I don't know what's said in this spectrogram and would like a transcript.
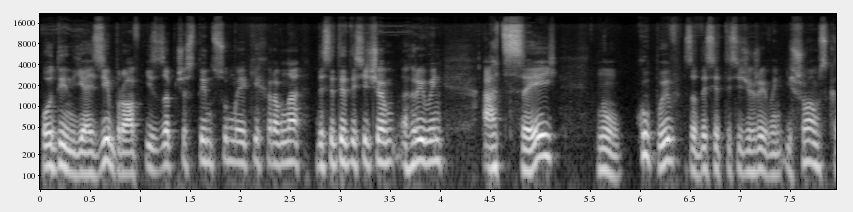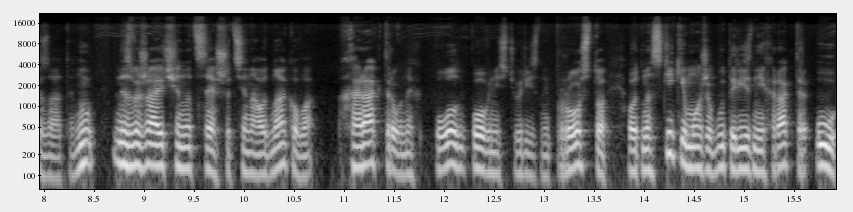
один я зібрав із запчастин, сума яких равна 10 тисячам гривень, а цей. Ну, купив за 10 тисяч гривень. І що вам сказати? Ну, незважаючи на це, що ціна однакова, характер у них повністю різний. Просто от наскільки може бути різний характер у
